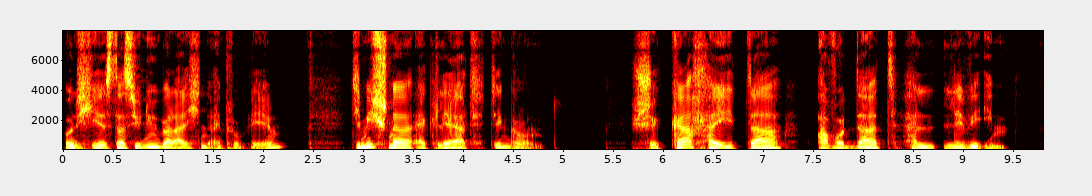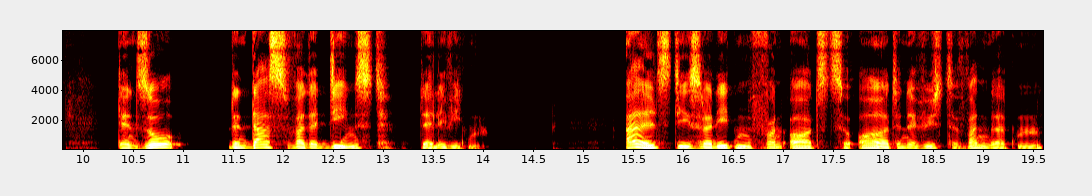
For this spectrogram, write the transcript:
und hier ist das Hinüberreichen ein Problem? Die Mishnah erklärt den Grund. Avodat leviim. Denn so denn das war der Dienst der Leviten. Als die Israeliten von Ort zu Ort in der Wüste wanderten,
